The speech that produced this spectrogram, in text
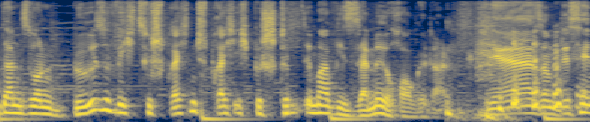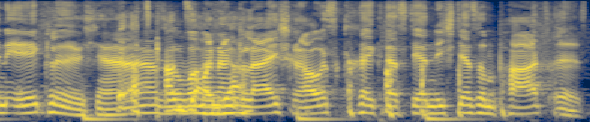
um dann so ein Bösewicht zu sprechen, spreche ich bestimmt immer wie Semmelrogge dann. Ja, so ein bisschen eklig, ja. so, wo sein, man dann ja. gleich rauskriegt, dass der nicht der Sympath ist.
